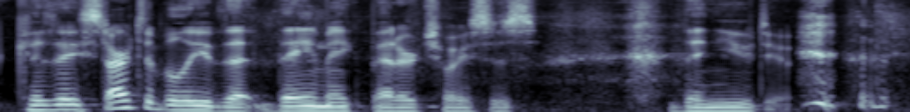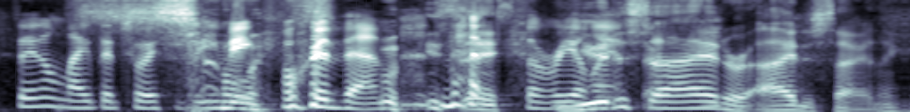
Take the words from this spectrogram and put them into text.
Because they start to believe that they make better choices than you do. They don't like the choices So you make for them. That's say, the real You answer. decide or I decide. Like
